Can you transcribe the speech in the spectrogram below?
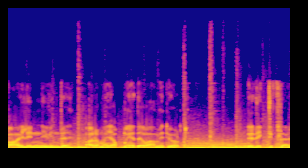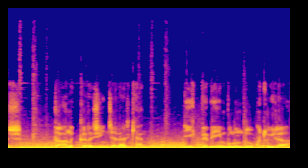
ailenin evinde arama yapmaya devam ediyordu. Dedektifler dağınık garajı incelerken ilk bebeğin bulunduğu kutuyla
